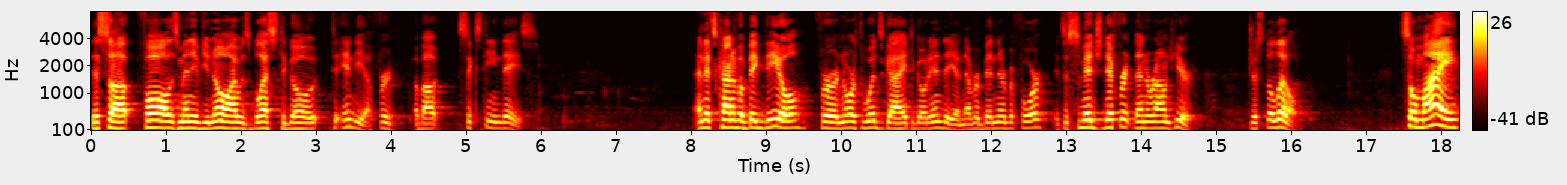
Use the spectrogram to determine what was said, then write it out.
This uh, fall, as many of you know, I was blessed to go to India for about 16 days. And it's kind of a big deal for a Northwoods guy to go to India. Never been there before. It's a smidge different than around here. Just a little. So my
